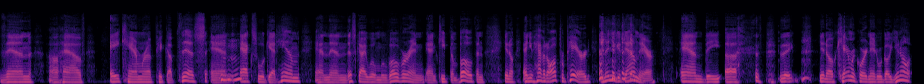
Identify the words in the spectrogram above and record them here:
then I'll have a camera pick up this and mm-hmm. X will get him and then this guy will move over and, and keep them both and you know and you have it all prepared and then you get down there and the uh, the you know camera coordinator will go you know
